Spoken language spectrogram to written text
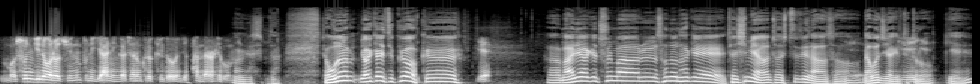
뭐 순기능을 할 수 있는 분위기 아닌가 저는 그렇게도 이제 판단을 해봅니다. 알겠습니다. 자, 오늘은 여기까지 듣고요. 그, 예. 어, 만약에 출마를 선언하게 되시면 저희 스튜디오에 나와서 나머지 이야기를 예, 듣도록, 예.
